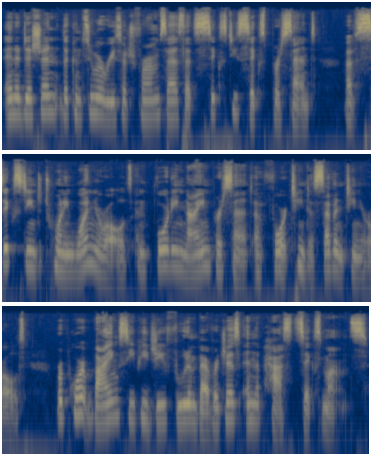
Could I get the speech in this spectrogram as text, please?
In addition, the consumer research firm says that 66% of 16 to 21 year olds and 49% of 14 to 17 year olds report buying CPG food and beverages in the past six months.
